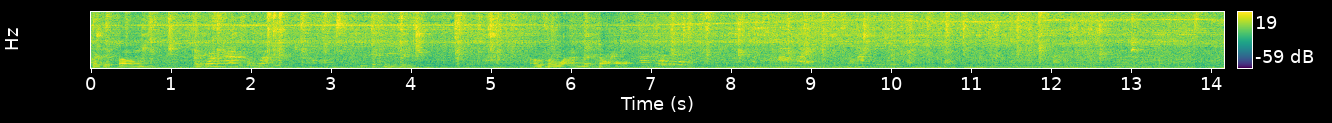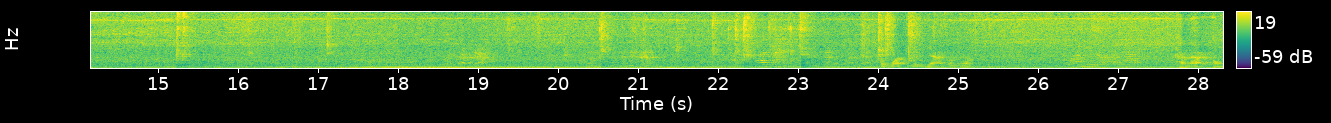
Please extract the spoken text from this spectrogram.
ก็จะต้องเอาสว่านมาเจาะออก วัดระยะก่อนครับ ขนาดของ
